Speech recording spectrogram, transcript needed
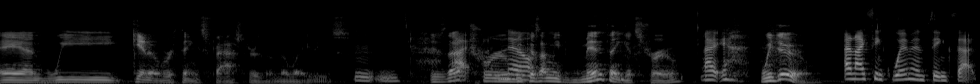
and we get over things faster than the ladies. Mm-mm. Is that I- true? no. Because, I mean, men think it's true. I We do. and I think women think that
